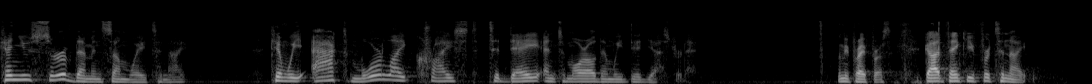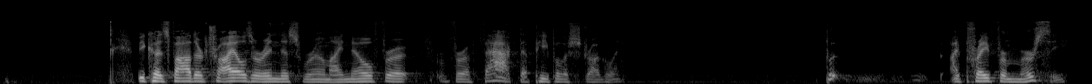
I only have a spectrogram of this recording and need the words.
Can you serve them in some way tonight? Can we act more like Christ today and tomorrow than we did yesterday? Let me pray for us. God, thank you for tonight. Because, Father, trials are in this room. I know for, for a fact that people are struggling. But I pray for mercy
